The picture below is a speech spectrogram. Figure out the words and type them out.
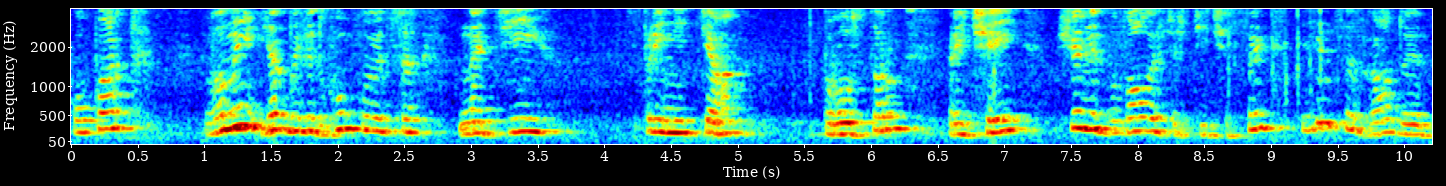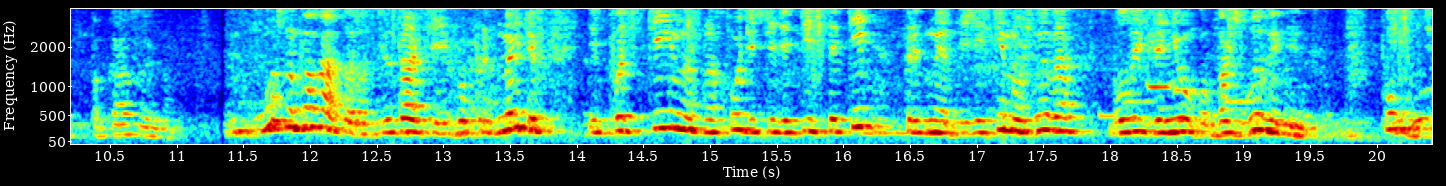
поп-арт, вони якби відгукуються на ті сприйняття простору, речей, що відбувалося в ті часи, і він це згадує, показує нам. Можна багато розглядати його предметів і постійно знаходити якісь такі предмети, які, можливо, були для нього важливими в побуті.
